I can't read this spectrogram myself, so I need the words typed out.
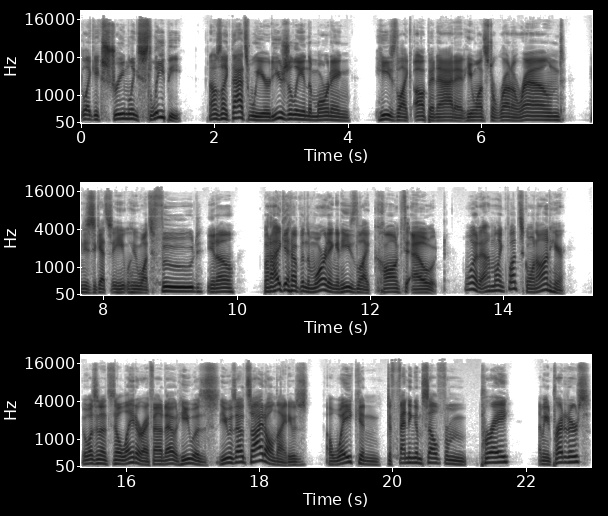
like extremely sleepy. And I was like, that's weird. Usually in the morning, he's like up and at it. He wants to run around. He needs to get he, he wants food, you know. But I get up in the morning and he's like conked out. What? I'm like, what's going on here? It wasn't until later I found out he was he was outside all night. He was awake and defending himself from prey. I mean predators.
